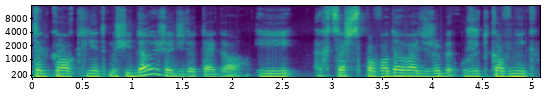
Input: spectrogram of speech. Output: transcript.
tylko klient musi dojrzeć do tego i chcesz spowodować, żeby użytkownik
